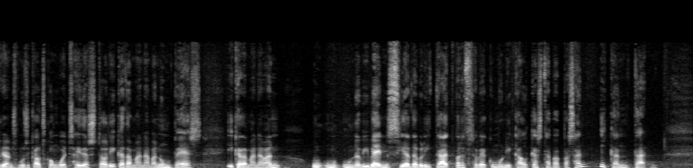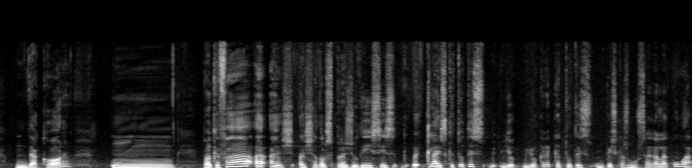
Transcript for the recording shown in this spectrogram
grans musicals com West Side Story que demanaven un pes i que demanaven un, un, una vivència de veritat per saber comunicar el que estava passant i cantant. D'acord? Mm, pel que fa a, a, a això dels prejudicis, clar, és que tot és, jo, jo crec que tot és un peix que es mossega la cua.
